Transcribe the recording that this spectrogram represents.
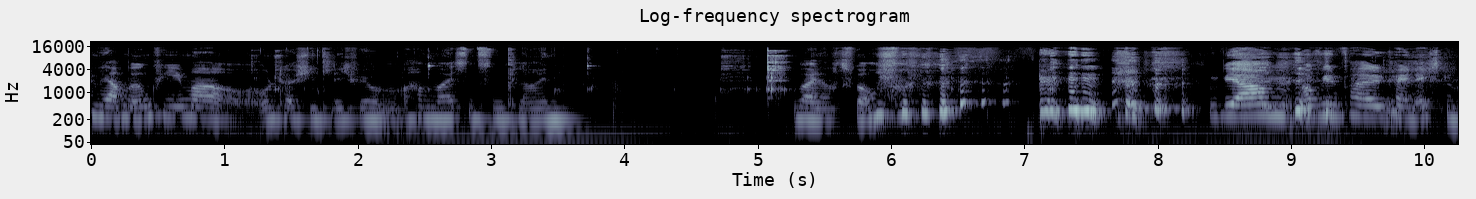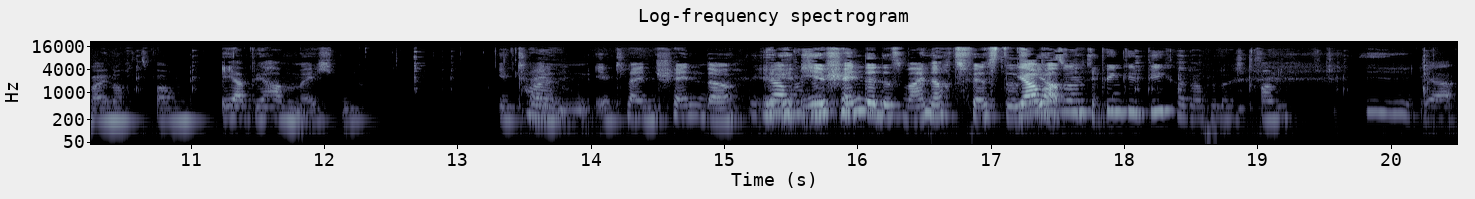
Wir haben irgendwie immer unterschiedlich. Wir haben meistens einen kleinen Weihnachtsbaum. Wir haben auf jeden Fall keinen echten Weihnachtsbaum. ja, wir haben einen echten. Ihr kleinen, ihr kleinen Schänder. Ja, ihr, Schänder des Weihnachtsfestes. Ja, aber ja. sonst Pinky Beaker da vielleicht dran. ja.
